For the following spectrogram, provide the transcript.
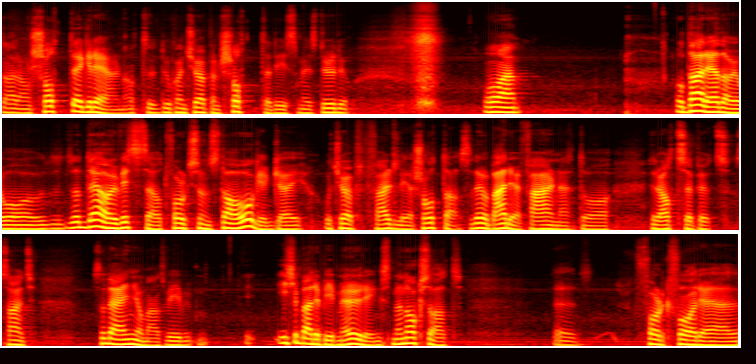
det her shottegreiene, at du kan kjøpe en shot til de som er i studio. Og, eh, og der er det jo Det har jo vist seg at folk syns da òg er gøy å kjøpe forferdelige shotter. Så det er jo bare Fernet og Ratseputs. sant? Så det ender jo med at vi ikke bare blir maurings, men også at uh, folk får eh,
